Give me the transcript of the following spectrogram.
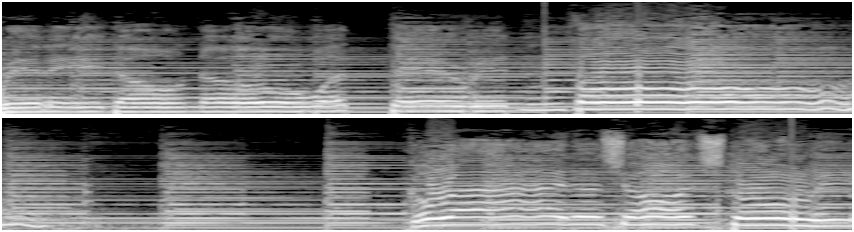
Really don't know what they're written for. Go write a short story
